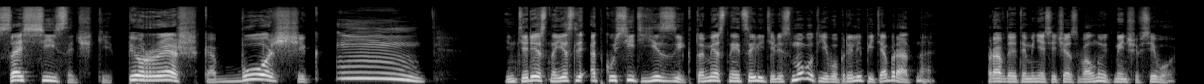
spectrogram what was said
Сосисочки, пюрешка, борщик. Ммм... Интересно, если откусить язык, то местные целители смогут его прилепить обратно? Правда, это меня сейчас волнует меньше всего.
